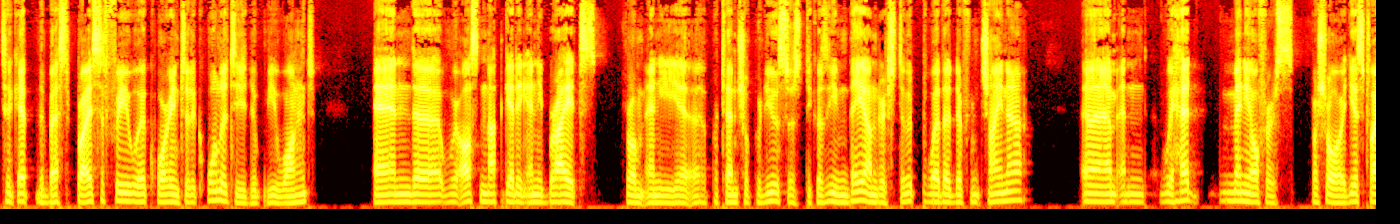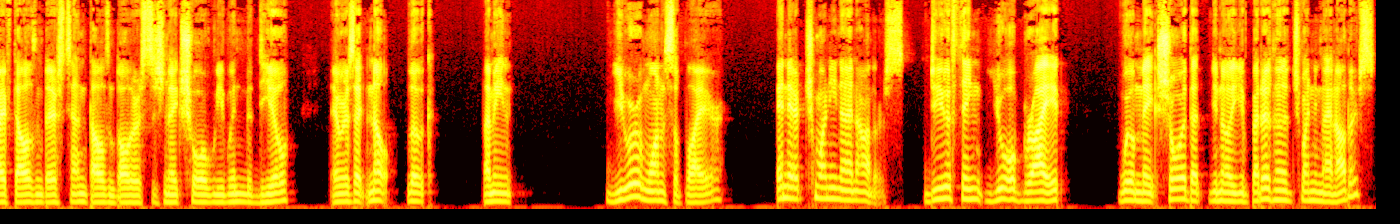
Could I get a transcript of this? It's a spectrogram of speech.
to get the best prices for you according to the quality that we want. And uh, we're also not getting any bribes from any uh, potential producers because even they understood whether they're from China um, and we had many offers for sure. Here's five thousand. There's ten thousand dollars to make sure we win the deal. And we're like, no, look, I mean, you are one supplier, and there are twenty nine others. Do you think your bribe will make sure that you know you're better than the twenty nine others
